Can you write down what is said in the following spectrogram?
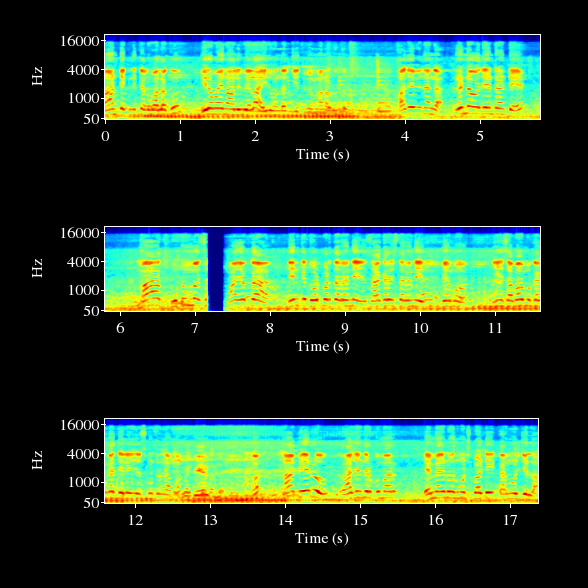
నాన్ టెక్నికల్ వాళ్ళకు ఇరవై నాలుగు వేల ఐదు వందలు జీతం ఇమ్మని అడుగుతున్నాం. అదేవిధంగా రెండవది ఏంటంటే మా కుటుంబ మా యొక్క దీనికి తోడ్పడతారని సహకరిస్తారని మేము ఈ సభాముఖంగా తెలియజేసుకుంటున్నాము. నా పేరు రాజేంద్ర కుమార్ ఎమ్మెగ్నూర్ మున్సిపాలిటీ కర్నూలు జిల్లా.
